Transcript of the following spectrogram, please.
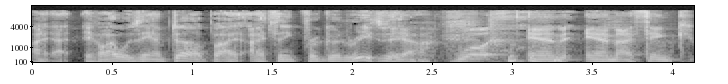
I if I was amped up, I, I think for good reason. Yeah. Well, and and I think,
